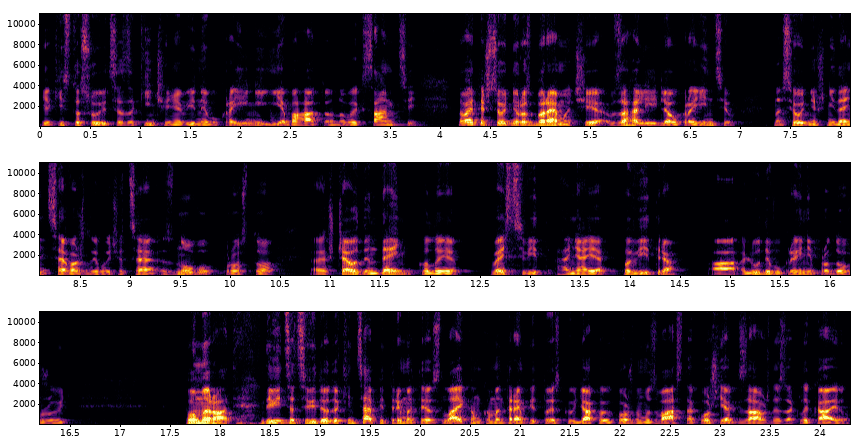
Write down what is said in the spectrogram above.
які стосуються закінчення війни в Україні. Є багато нових санкцій. Давайте ж сьогодні розберемо, чи взагалі для українців на сьогоднішній день це важливо, чи це знову просто е, ще один день, коли весь світ ганяє повітря, а люди в Україні продовжують помирати. Дивіться це відео до кінця, підтримайте його лайком, коментарем, підпискою. Дякую кожному з вас. Також, як завжди, закликаю,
